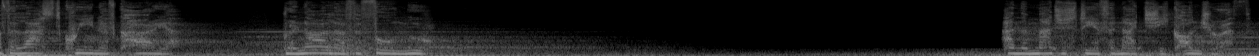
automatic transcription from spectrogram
Of the last queen of Caria, Rennala of the full moon. And the majesty of the night she conjureth.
